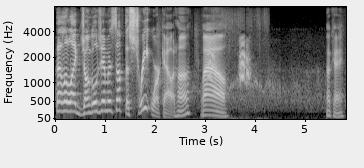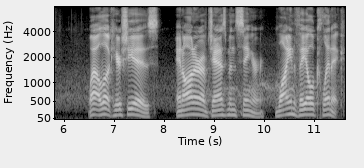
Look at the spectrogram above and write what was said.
That little like jungle gym and stuff? The street workout, huh? Wow. Okay. Wow, look, here she is. In honor of Jasmine Singer. Winevale Clinic.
